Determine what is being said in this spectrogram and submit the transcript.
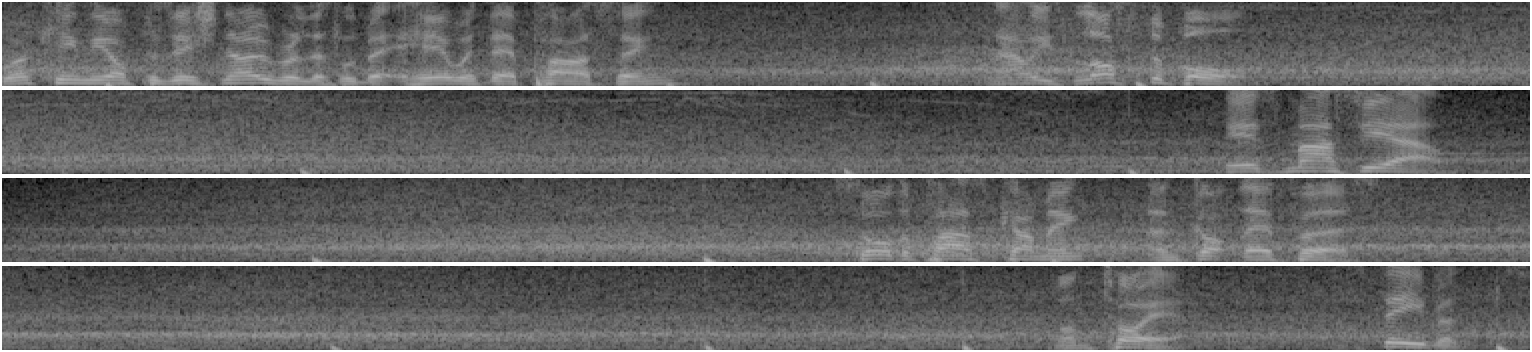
Working the opposition over a little bit here with their passing. Now he's lost the ball. Here's Martial. Saw the pass coming and got there first. Montoya. Stevens.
